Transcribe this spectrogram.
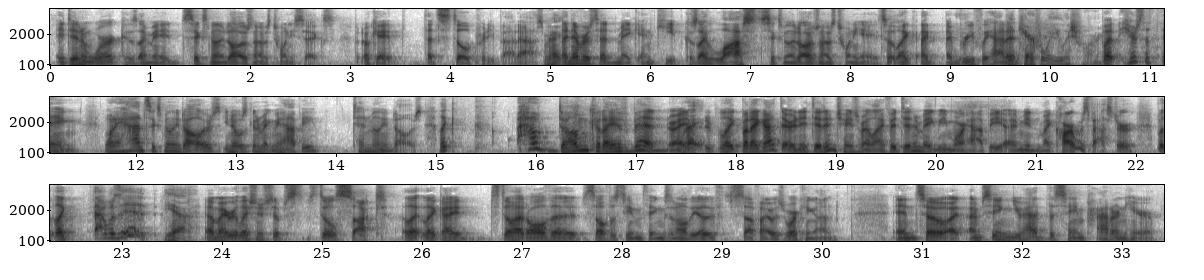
It didn't work because I made six million dollars when I was 26. But okay, that's still pretty badass. Right. I never said make and keep because I lost six million dollars when I was 28. So like, I, I briefly had Be it. Be careful what you wish for. But here's the thing: when I had six million dollars, you know what was going to make me happy? Ten million dollars. Like, how dumb could I have been, right? Right. Like, but I got there, and it didn't change my life. It didn't make me more happy. I mean, my car was faster, but like that was it. Yeah. Uh, my relationships still sucked. Like, like I still had all the self-esteem things and all the other stuff I was working on, and so I, I'm seeing you had the same pattern here.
